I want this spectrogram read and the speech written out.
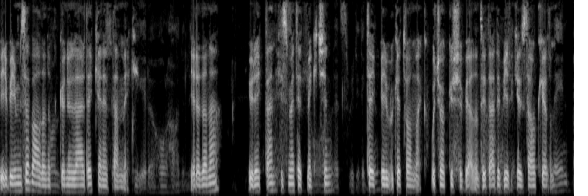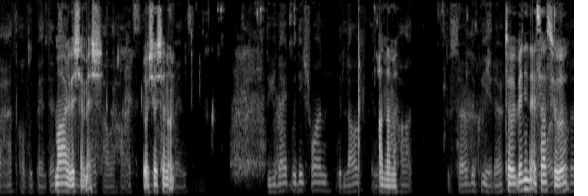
birbirimize bağlanıp gönüllerde kenetlenmek, Yaradan'a yürekten hizmet etmek için tek bir buket olmak. Bu çok güçlü bir alıntıydı. Hadi bir kez daha okuyalım. Mağar ve Şemeş, Rosh anlamı. Tövbenin esas yolu,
